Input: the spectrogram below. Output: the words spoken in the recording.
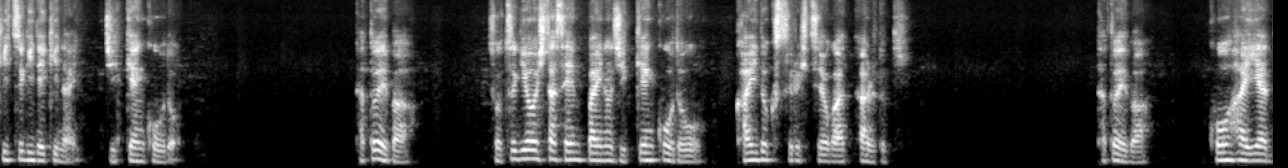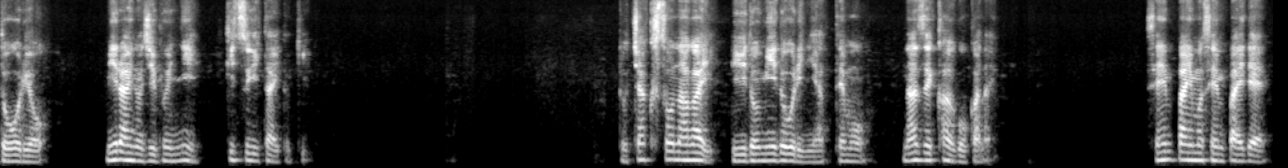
引き継ぎできない実験コード。例えば、卒業した先輩の実験コードを解読する必要があるとき、例えば、後輩や同僚、未来の自分にき継ぎたいとき、土着そ長いリードミー通りにやっても、なぜか動かない。先輩も先輩で、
